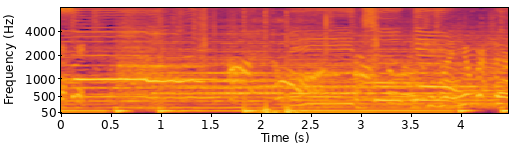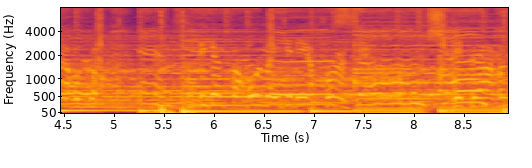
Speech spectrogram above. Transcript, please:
café. She's my new my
